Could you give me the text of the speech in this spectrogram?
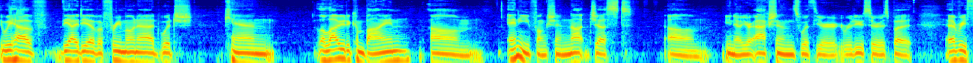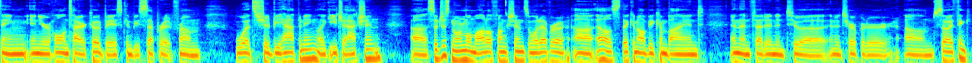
we have the idea of a free monad, which can allow you to combine um, any function, not just um, you know your actions with your reducers, but everything in your whole entire code base can be separate from what should be happening, like each action. Uh, so just normal model functions and whatever uh, else, they can all be combined and then fed in into a, an interpreter. Um, so I think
